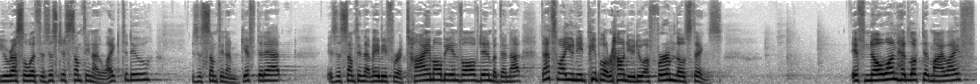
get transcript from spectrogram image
You wrestle with is this just something I like to do? Is this something I'm gifted at? Is this something that maybe for a time I'll be involved in, but then not? That's why you need people around you to affirm those things. If no one had looked at my life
